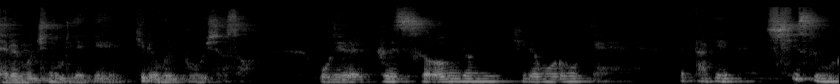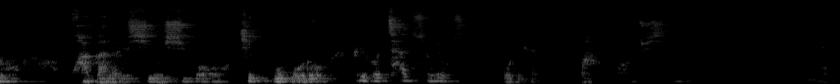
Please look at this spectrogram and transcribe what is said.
죄를 묻힌 우리에게 기름을 부으셔서 우리를 그 성령의 기름으로 깨끗하게 씻음으로 화관을 씌우시고 기쁨으로 그리고 찬송의 옷으로 우리를 바꿔주신 할렐루야.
